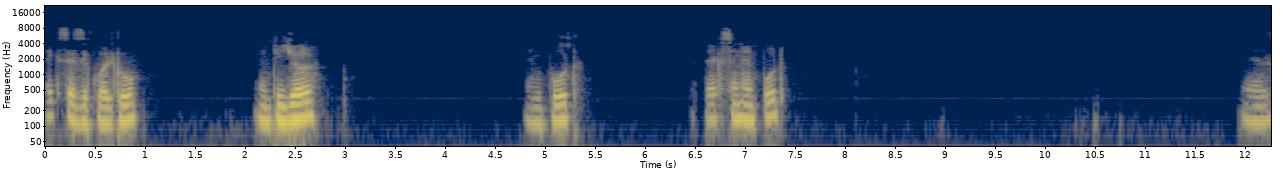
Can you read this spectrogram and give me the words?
x is equal to integer input text and input is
